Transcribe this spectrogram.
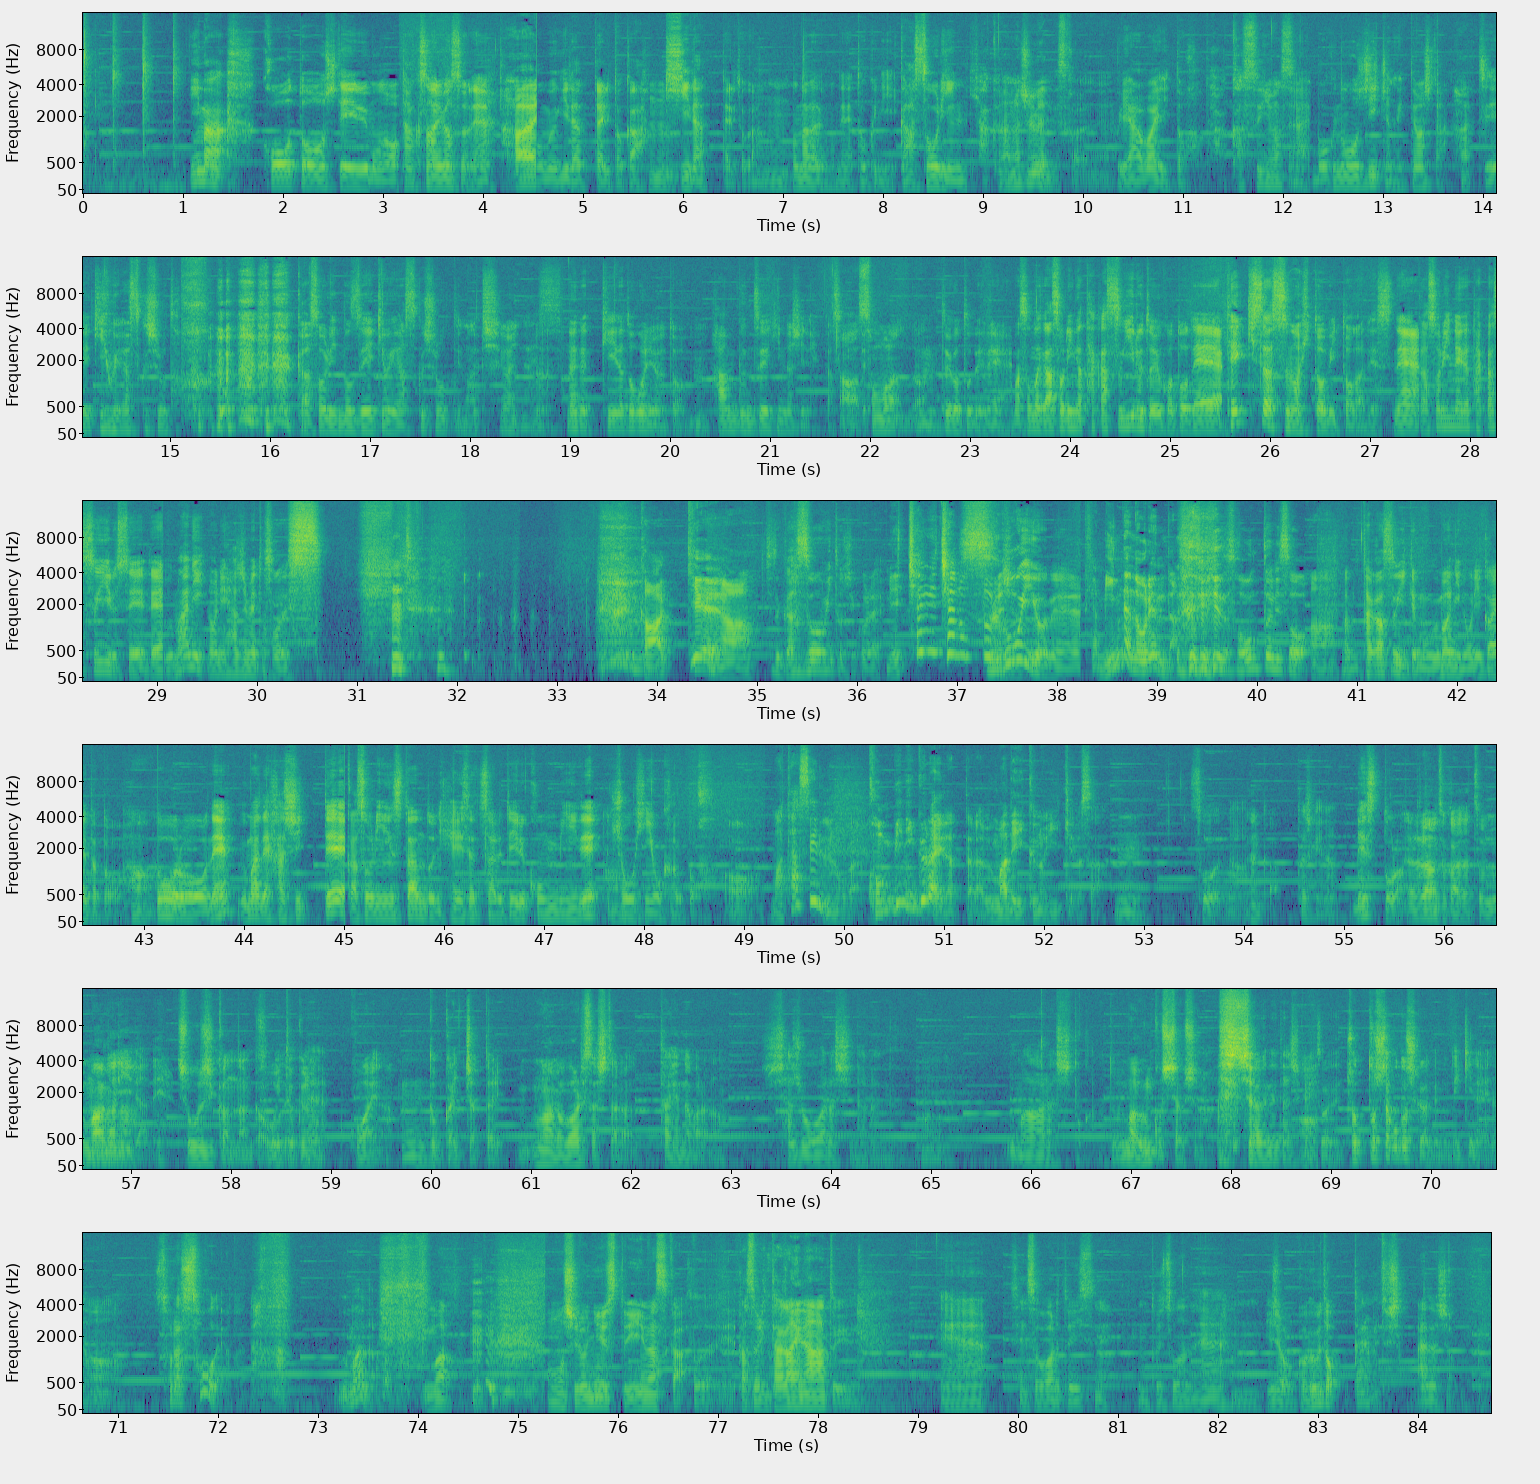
今高騰しているものたくさんありますよね。はい。小麦だったりとか、うん。木だったりとか、うん。その中でもね特にガソリン。170円ですからね。やばいと、は高すぎますよ、い、僕のおじいちゃんが言ってました、はい。税金を安くしろと。ガソリンの税金を安くしろって言間違いないです、なんか聞いたところによると、ん。半分税金らしいねガソリンあそうなんだ、うん。ということでね、まあ、そんなガソリンが高すぎるということでテキサスの人々がですねガソリン代が高すぎるせいで馬に乗り始めたそうです かっけえな。ちょっと画像を見てほしいこれ。めちゃめちゃ乗っとするじゃん。ごいよね。いやみんな乗れんだ。本当にそう。ああの高すぎてもう馬に乗り換えたと、はあ道路をね馬で走ってガソリンスタンドに併設されているコンビニで商品を買うと。待たせるのがコンビニぐらいだったら馬で行くのいいけどさ。うん。そうだな。なんか確かにな。レストラン。ランとかだと馬がな無理だね。長時間なんか置いとくのそうだよね怖いな、うん。どっか行っちゃったり。馬が悪さしたら大変だからな、車上荒らしならぬ。馬荒らしとか。あと馬うんこしちゃうしな。しちゃうね確かうん。にそうね。ちょっとしたことしかでもできないな。あそりゃそうだよ馬だ。馬。面白ニュースと言いますか。そうだね。ガソリン高いなという。ね。え戦争終わるといいですね、本当にそうだね。うん、以上極太ダイナマイトでした。ありがとうございました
